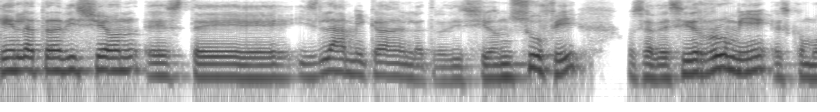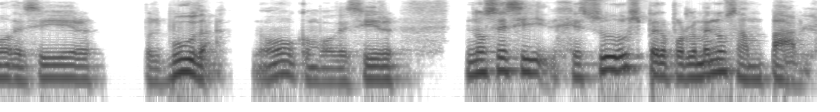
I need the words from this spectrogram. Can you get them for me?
que en la tradición este, islámica, en la tradición sufi, o sea, decir Rumi es como decir, pues, Buda, ¿no? Como decir, no sé si Jesús, pero por lo menos San Pablo,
